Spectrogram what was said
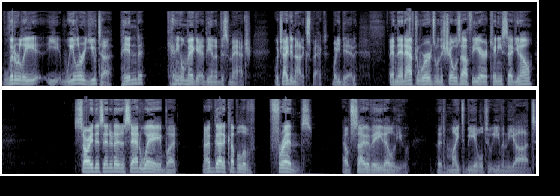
literally, Wheeler Yuta pinned Kenny Omega at the end of this match, which I did not expect, but he did. And then afterwards, when the show was off the air, Kenny said, You know, sorry this ended in a sad way, but I've got a couple of friends outside of AEW that might be able to even the odds.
